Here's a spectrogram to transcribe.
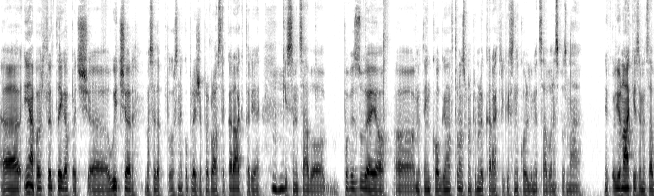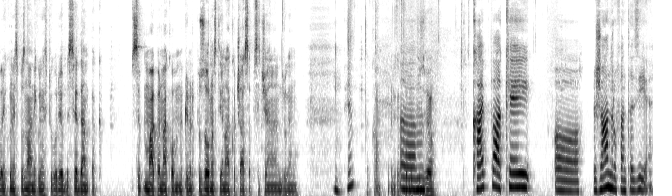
Uh, in ja, pa zaradi tega pač uh, Witcher, ima seveda neko prej že preproste karakterje, uh mhm. -huh. ki se med sabo povezujejo, uh, medtem ko Game of Thrones ima naprimer karakterje, ki se nikoli med sabo ne spoznajo. Junaki se med sabo nikoli ne spoznajo, nikoli ne spregovorijo besede, ampak se imajo pa enako naprimer, pozornosti, enako časa posvečeno enemu drugemu. Okay. Tako, um, kaj pa kaj o žanru fantazije?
